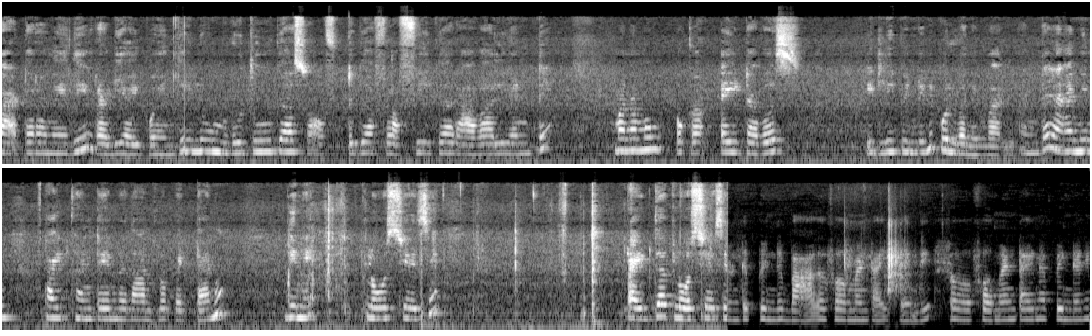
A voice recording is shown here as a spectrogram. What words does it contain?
బ్యాటర్ అనేది రెడీ అయిపోయింది. ఇల్లు మృదువుగా సాఫ్ట్గా ఫ్లఫీగా రావాలి అంటే మనము ఒక ఎయిట్ అవర్స్ ఇడ్లీ పిండిని పులవనివ్వాలి. అంటే ఐ మీన్ టైట్ కంటైనర్ దాంట్లో పెట్టాను. దీన్ని క్లోజ్ చేసి టైట్గా క్లోజ్ చేసి పిండి బాగా ఫర్మెంట్ అయిపోయింది. ఫర్మెంట్ అయిన పిండిని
